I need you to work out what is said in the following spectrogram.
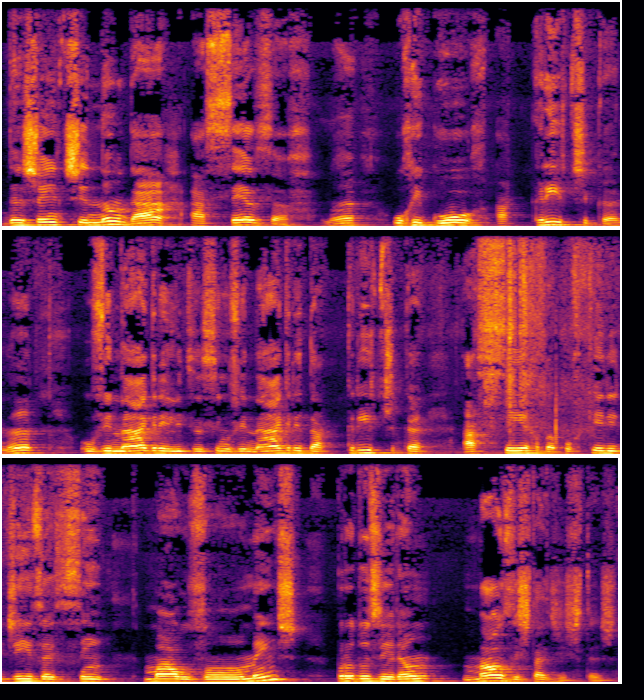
Da gente não dar a César né, o rigor, a crítica, né? O vinagre, ele diz assim, o vinagre da crítica acerba, porque ele diz assim, maus homens produzirão maus estadistas.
